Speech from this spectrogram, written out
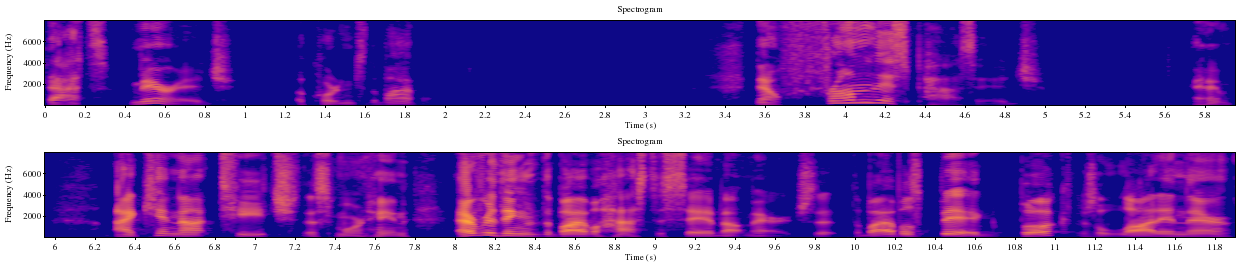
That's marriage according to the Bible. Now, from this passage, okay, I cannot teach this morning everything that the Bible has to say about marriage. The, the Bible's big book, there's a lot in there,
